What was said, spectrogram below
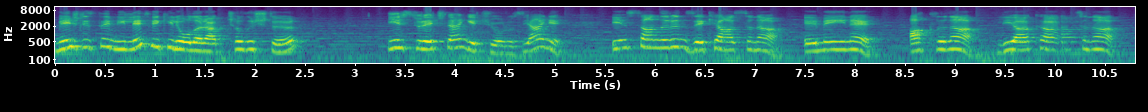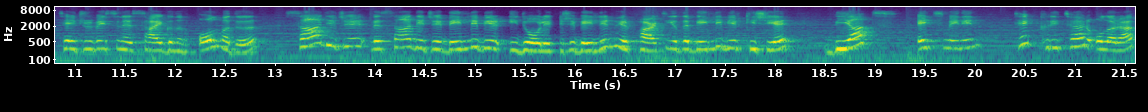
mecliste milletvekili olarak çalıştığı bir süreçten geçiyoruz. Yani insanların zekasına, emeğine, aklına, liyakatına, tecrübesine saygının olmadığı sadece ve sadece belli bir ideoloji, belli bir parti ya da belli bir kişiye biat etmenin tek kriter olarak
